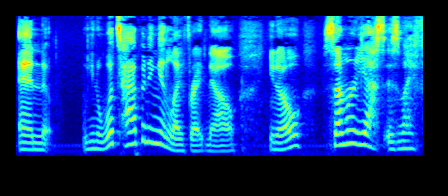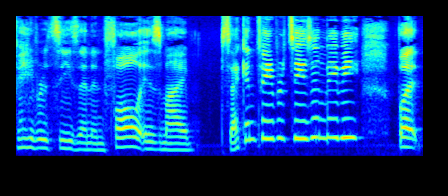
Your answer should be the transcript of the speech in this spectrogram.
and you know what's happening in life right now. You know, summer yes is my favorite season and fall is my second favorite season, maybe. But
